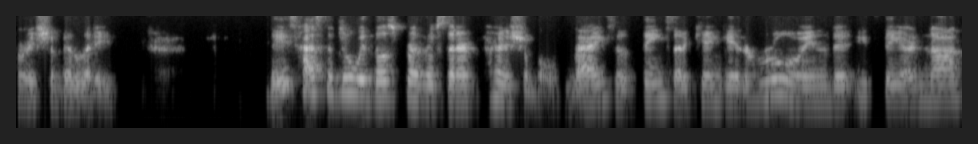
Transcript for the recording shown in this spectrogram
perishability. This has to do with those products that are perishable, right? So things that can get ruined if they are not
